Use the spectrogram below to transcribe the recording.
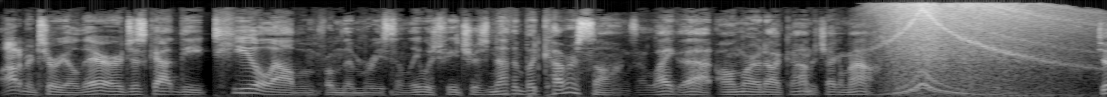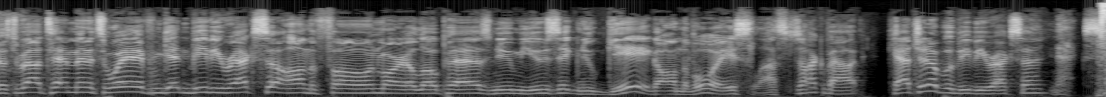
A lot of material there. Just got the Teal album from them recently, which features nothing but cover songs. I like that. On Mario.com to check them out. Just about 10 minutes away from getting Bebe Rexha on the phone. Mario Lopez, new music, new gig on The Voice. Lots to talk about. Catching up with Bebe Rexha next.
